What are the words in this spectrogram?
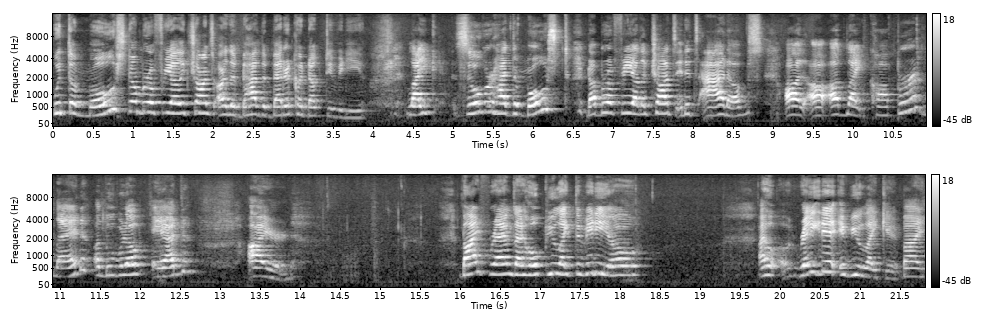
with the most number of free electrons are the have the better conductivity. Like silver had the most number of free electrons in its atoms, on, uh, unlike copper, lead, aluminum, and iron. Bye friends, I hope you liked the video. I rate it if you like it. Bye.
